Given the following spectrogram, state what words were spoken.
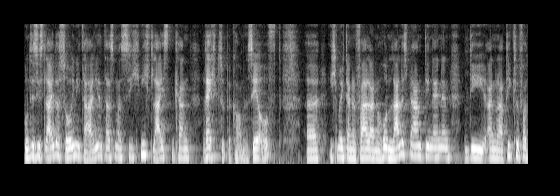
Und es ist leider so in Italien, dass man sich nicht leisten kann, Recht zu bekommen. Sehr oft. Äh, ich möchte einen Fall einer hohen Landesbeamtin nennen, die einen Artikel ver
